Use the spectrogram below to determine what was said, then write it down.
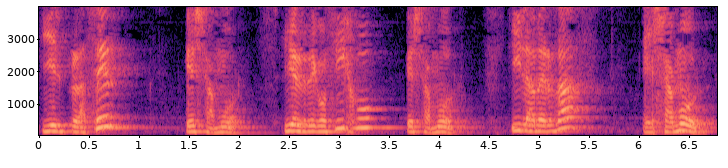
Y el placer es amor. Y el regocijo es amor. Y la verdad es amor.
